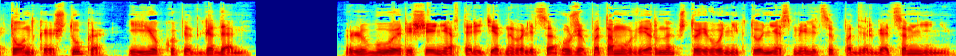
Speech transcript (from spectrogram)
тонкая штука, ее купят годами. Любое решение авторитетного лица уже потому верно, что его никто не осмелится подвергать сомнению.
